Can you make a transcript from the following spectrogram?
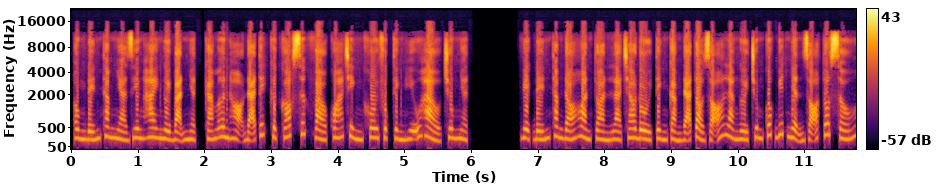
Ông đến thăm nhà riêng hai người bạn Nhật cảm ơn họ đã tích cực góp sức vào quá trình khôi phục tình hữu hảo Trung Nhật. Việc đến thăm đó hoàn toàn là trao đổi tình cảm đã tỏ rõ là người Trung Quốc biết nhận rõ tốt xấu,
